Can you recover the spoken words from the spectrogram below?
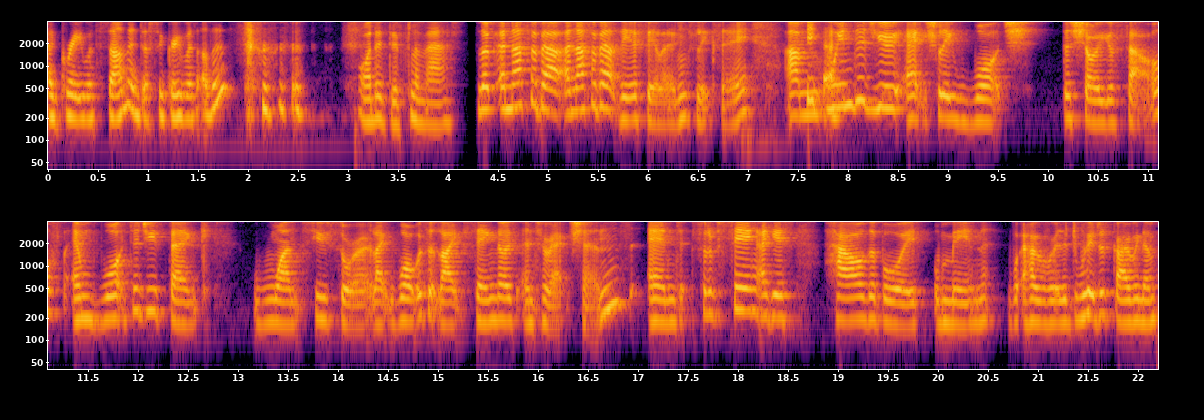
agree with some and disagree with others What a diplomat. Look, enough about enough about their feelings, Lexie. Um, Yeah. When did you actually watch the show yourself, and what did you think once you saw it? Like, what was it like seeing those interactions and sort of seeing, I guess, how the boys or men, however we're describing them,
